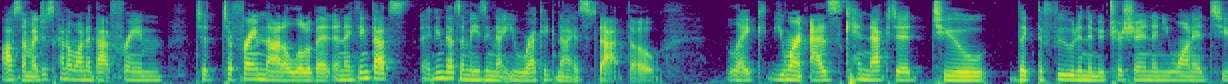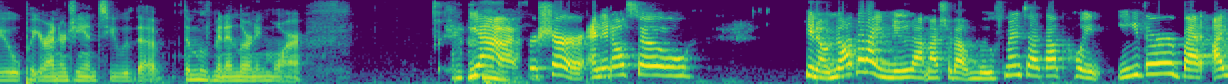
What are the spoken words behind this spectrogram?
awesome. I just kind of wanted that frame to to frame that a little bit. And i think that's i think that's amazing that you recognized that though. Like you weren't as connected to like the food and the nutrition and you wanted to put your energy into the the movement and learning more. Yeah for sure. And it also you know not that i knew that much about movement at that point either but i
